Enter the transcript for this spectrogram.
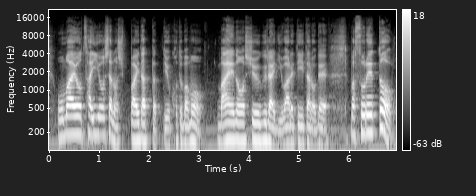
「お前を採用したの失敗だった」っていう言葉も前の週ぐらいに言われていたので、まあ、それと、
